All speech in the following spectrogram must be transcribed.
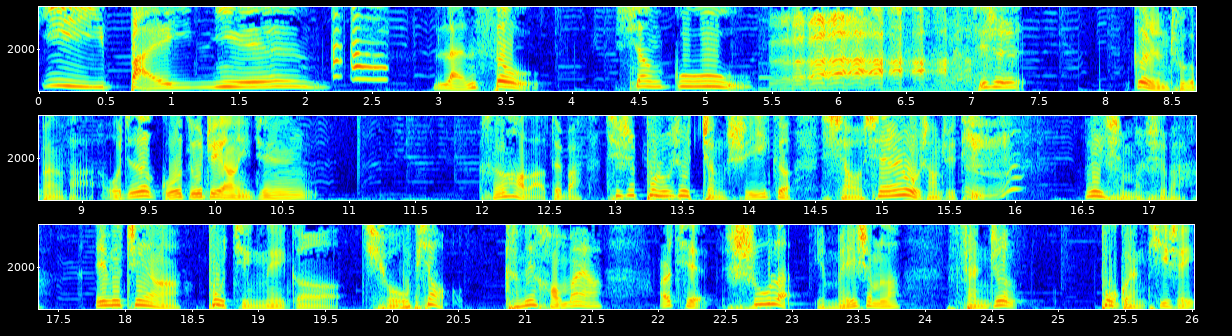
一百年，难受，香菇。其实。个人出个办法，我觉得国足这样已经很好了，对吧？其实不如就整十一个小鲜肉上去踢，为什么是吧？因为这样啊，不仅那个球票肯定好卖啊，而且输了也没什么了，反正不管踢谁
